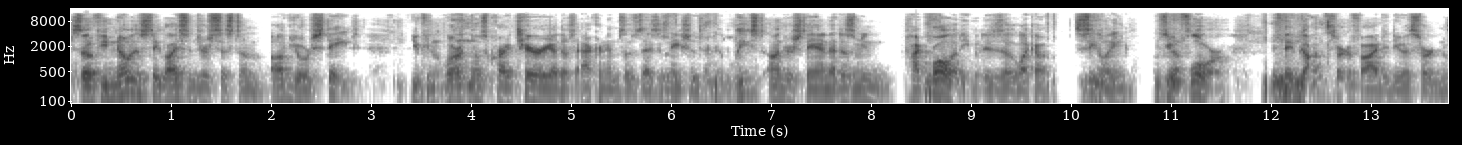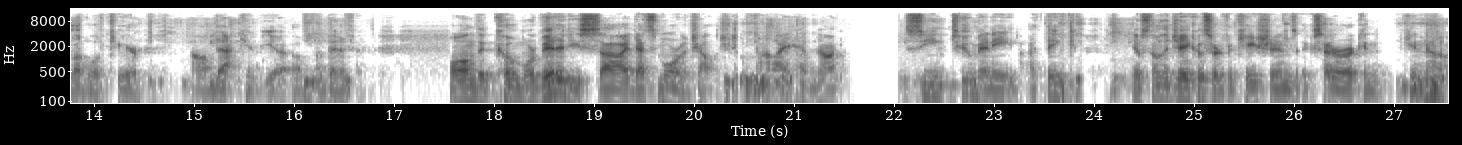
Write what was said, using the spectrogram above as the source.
So if you know the state licensure system of your state, you can learn those criteria, those acronyms, those designations, and at least understand that doesn't mean high quality, but it is like a ceiling, you see a floor. If they've gotten certified to do a certain level of care, um, that can be a benefit. On the comorbidity side, that's more of a challenge. I have not seen too many. I think, you know, some of the JCAHO certifications, et cetera, can um,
